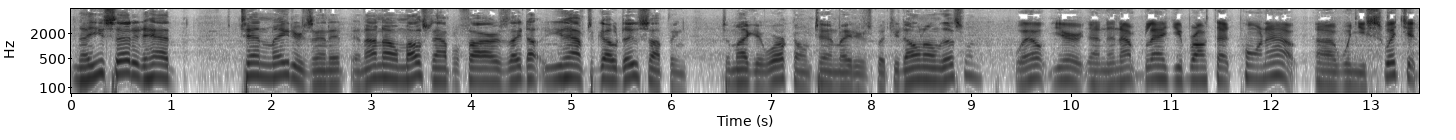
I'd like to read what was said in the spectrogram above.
now you said it had ten meters in it, and I know most amplifiers they don't. You have to go do something to make it work on ten meters, but you don't on this one. Well, you're, and, and I'm glad you brought that point out. Uh, when you switch it,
